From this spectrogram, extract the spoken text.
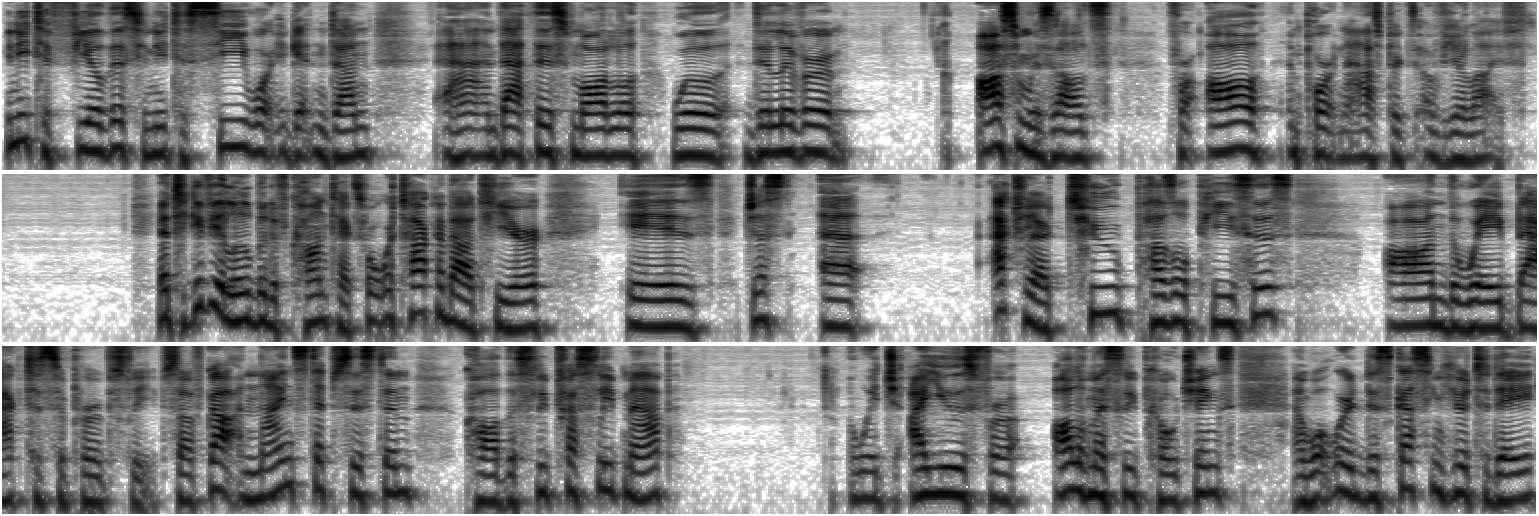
You need to feel this, you need to see what you're getting done and that this model will deliver awesome results for all important aspects of your life. Now, to give you a little bit of context, what we're talking about here is just uh, actually our two puzzle pieces on the way back to superb sleep. So I've got a nine step system called the Sleep Trust Sleep Map, which I use for all of my sleep coachings. And what we're discussing here today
